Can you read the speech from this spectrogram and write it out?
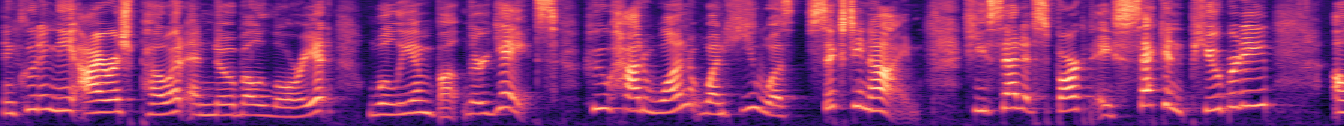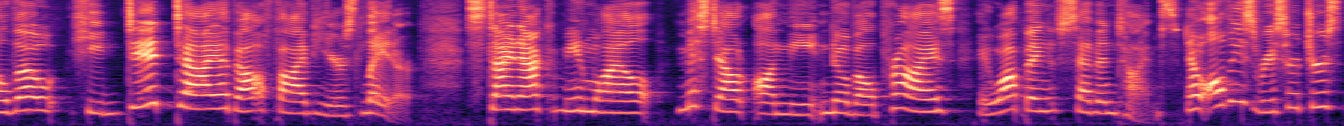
including the Irish poet and Nobel laureate William Butler Yeats, who had one when he was 69. He said it sparked a second puberty, although he did die about five years later. Steinach, meanwhile, missed out on the Nobel Prize a whopping seven times. Now, all these researchers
